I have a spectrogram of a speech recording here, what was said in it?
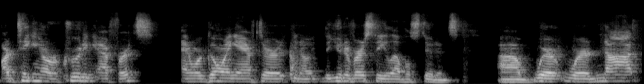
are taking our recruiting efforts and we're going after you know the university level students. Uh, we're we're not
